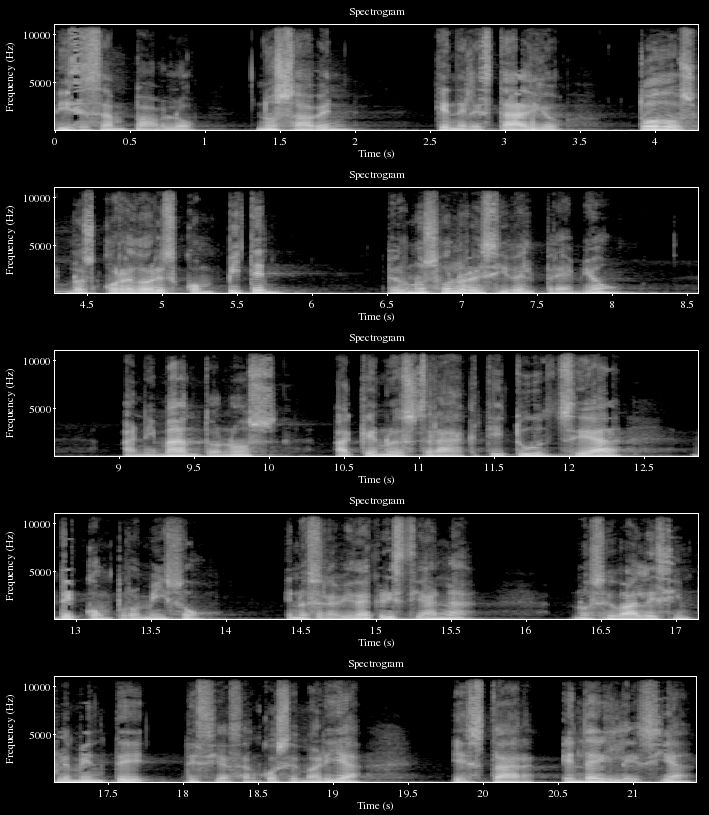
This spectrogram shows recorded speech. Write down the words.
Dice San Pablo, ¿no saben que en el estadio todos los corredores compiten, pero uno solo recibe el premio? Animándonos a que nuestra actitud sea de compromiso en nuestra vida cristiana. No se vale simplemente, decía San José María, estar en la iglesia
